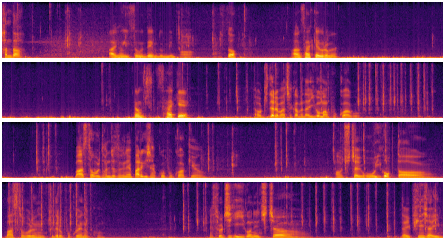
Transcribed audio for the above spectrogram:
판다. 아형 있어 근데 냉동면? 어. 있어. 아 살게 그러면. 형 주- 살게. 어 기다려봐. 잠깐만 나 이것만 복구하고. 마스터볼 던져서 그냥 빠르게 잡고 복구할게요. 아 진짜 이거 어이가 없다. 마스터볼은 그대로 복구해놓고. 야, 솔직히 이거는 진짜 나의 피해자임.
